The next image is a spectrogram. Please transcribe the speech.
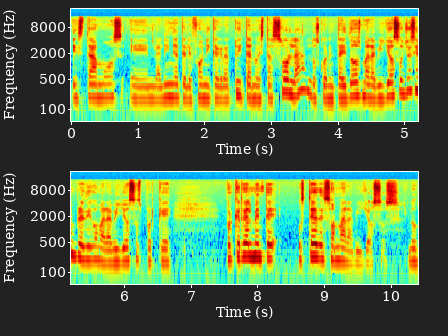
estamos en la línea telefónica gratuita, no está sola, los 42 maravillosos, yo siempre digo maravillosos porque, porque realmente ustedes son maravillosos. Los,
